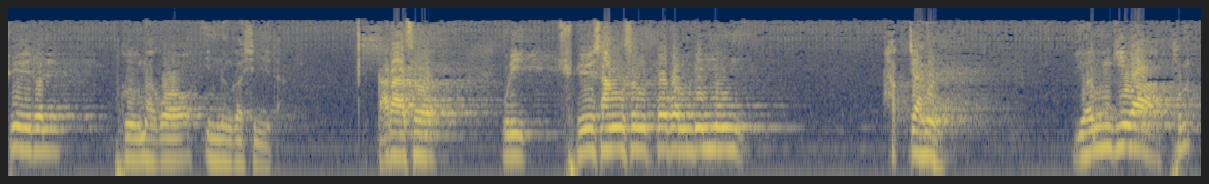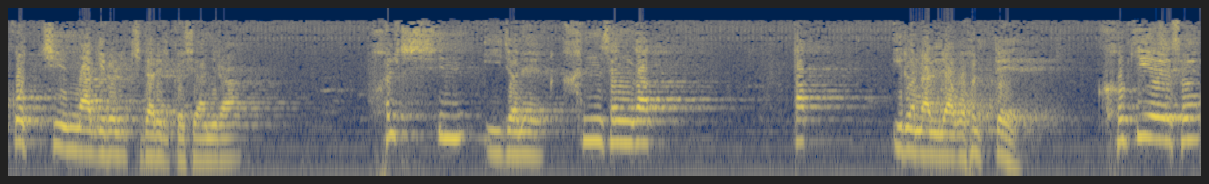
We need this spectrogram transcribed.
죄를 범하고 있는 것입니다. 따라서 우리 최상승법을 믿는 학자는 연기와 불꽃이 나기를 기다릴 것이 아니라 훨씬 이전에 한 생각 딱 일어나려고 할 때 거기에서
